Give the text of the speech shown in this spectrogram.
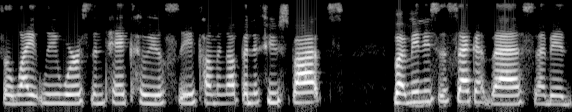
slightly worse than Tick, who you'll see coming up in a few spots. But I mean, he's the second best. I mean,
